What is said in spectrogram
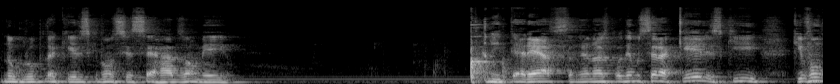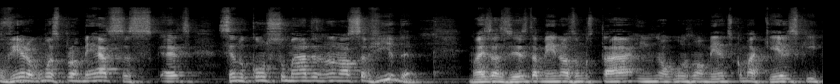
no grupo daqueles que vão ser cerrados ao meio não interessa, né? nós podemos ser aqueles que, que vão ver algumas promessas é, sendo consumadas na nossa vida, mas às vezes também nós vamos estar em alguns momentos como aqueles que,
